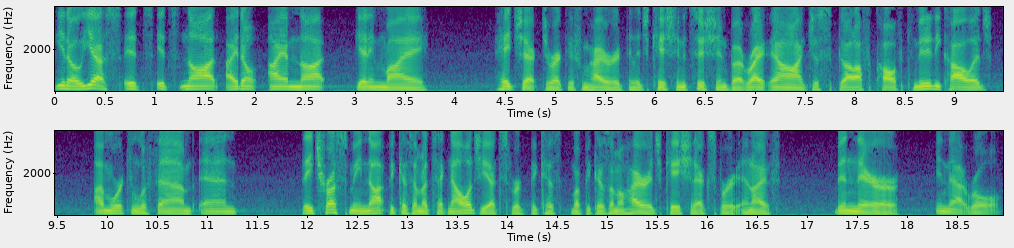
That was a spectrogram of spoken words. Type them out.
you know, yes, it's it's not. I don't. I am not getting my paycheck directly from higher education institution, but right now I just got off a call with community college. I'm working with them, and they trust me not because I'm a technology expert, because but because I'm a higher education expert, and I've been there in that role.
